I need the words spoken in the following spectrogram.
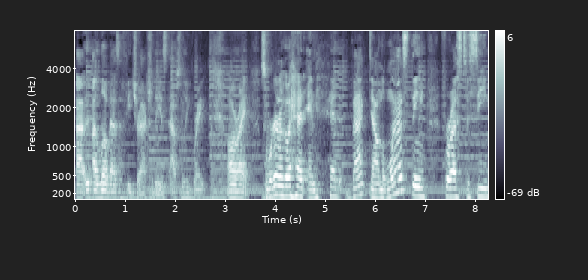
I, I love as a feature actually, is absolutely great. All right, so we're gonna go ahead and head back down. The last thing for us to see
